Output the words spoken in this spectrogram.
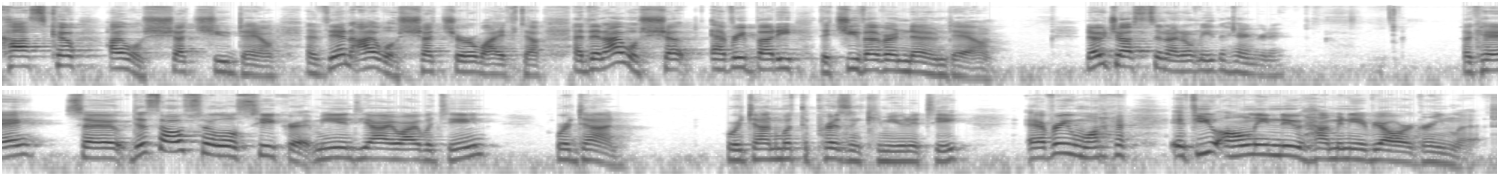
Costco, I will shut you down. And then I will shut your wife down. And then I will shut everybody that you've ever known down. No, Justin, I don't need the hand grenade. Okay? So, this is also a little secret. Me and DIY with Dean, we're done. We're done with the prison community. Everyone, if you only knew how many of y'all are greenlit.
